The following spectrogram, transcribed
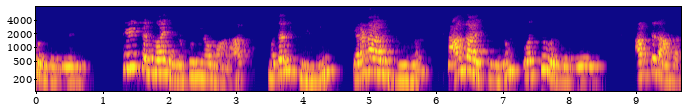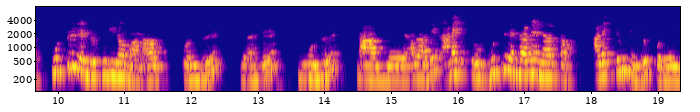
வருவது. கீழ்கருவாய் என்று கூறினோமானால் முதல் சீரும் இரண்டாவது சீரும் நான்காவது சீரும் ஒத்து வருவது. அடுத்ததாக முற்று என்று கூறினோமானால் ஒன்று இரண்டு மூன்று நான்கு. அதாவது அனைத்தும் முற்று என்றாலே என்ன அர்த்தம்? அனைத்தும் என்று பொருள்.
